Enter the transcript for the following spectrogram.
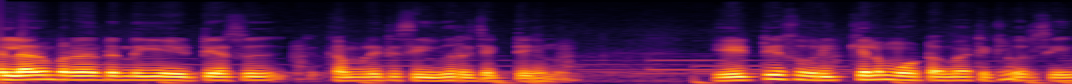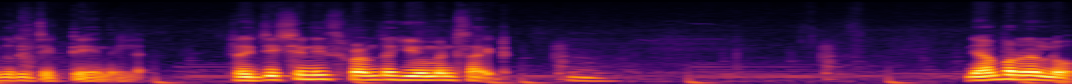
എല്ലാവരും പറഞ്ഞിട്ടുണ്ട് ഈ A T S complete C V reject ചെയ്യുന്നു. എ ടി എസ് ഒരിക്കലും ഓട്ടോമാറ്റിക്കലി ഒരു സി വി റിജക്റ്റ് ചെയ്യുന്നില്ല. Rejection is from the human side ഞാൻ പറഞ്ഞല്ലോ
